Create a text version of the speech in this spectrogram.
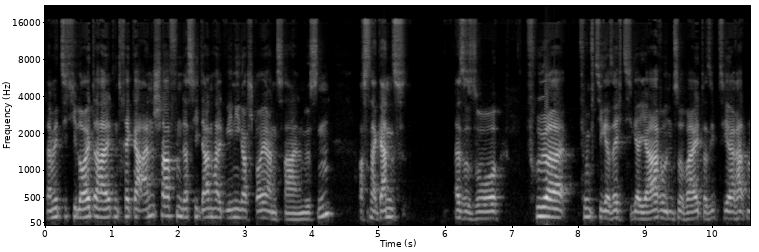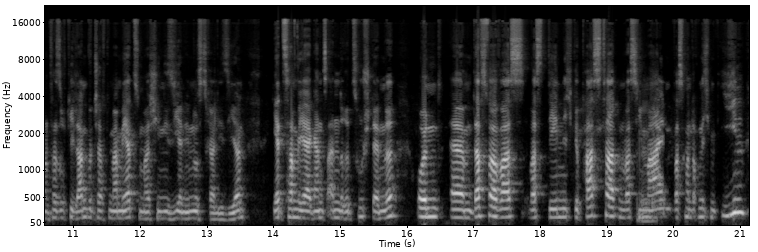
Damit sich die Leute halt einen Trecker anschaffen, dass sie dann halt weniger Steuern zahlen müssen. Aus einer ganz, also so früher 50er, 60er Jahre und so weiter, 70er Jahre hat man versucht, die Landwirtschaft immer mehr zu maschinisieren, industrialisieren. Jetzt haben wir ja ganz andere Zustände. Und ähm, das war was, was denen nicht gepasst hat und was sie mhm. meinen, was man doch nicht mit ihnen,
